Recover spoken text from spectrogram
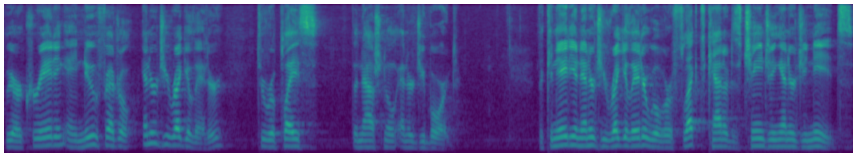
we are creating a new federal energy regulator to replace the National Energy Board. The Canadian Energy Regulator will reflect Canada's changing energy needs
